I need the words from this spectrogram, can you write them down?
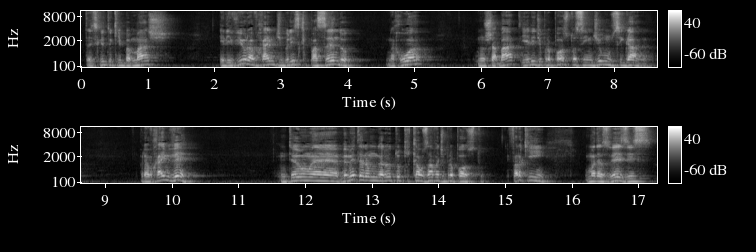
Está escrito que Bamash, ele viu Rav Chaim de Brisk passando na rua, no Shabat, e ele de propósito acendiu um cigarro. Para Rav Chaim ver. Então, é, Bemet era um garoto que causava de propósito. Fala que uma das vezes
